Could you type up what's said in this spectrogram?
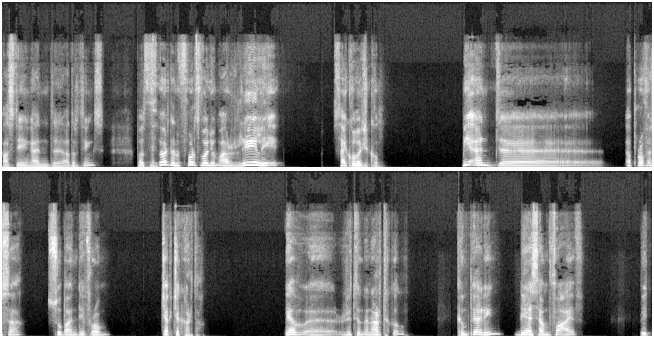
fasting, and uh, other things. But third and fourth volume are really psychological. Me and uh, a professor, Subandi from Jakarta, we have uh, written an article comparing DSM-5 with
